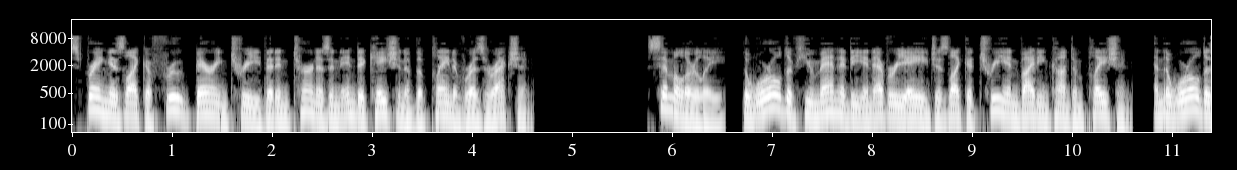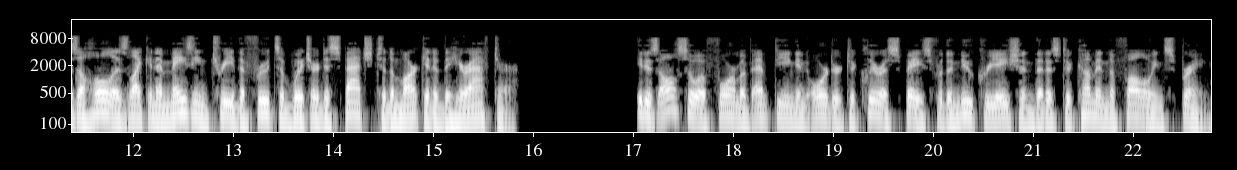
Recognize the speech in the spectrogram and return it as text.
Spring is like a fruit-bearing tree that in turn is an indication of the plain of resurrection. Similarly, the world of humanity in every age is like a tree inviting contemplation, and the world as a whole is like an amazing tree the fruits of which are dispatched to the market of the hereafter. It is also a form of emptying in order to clear a space for the new creation that is to come in the following spring,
